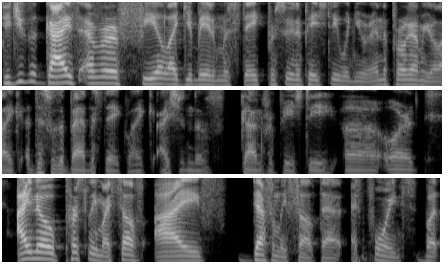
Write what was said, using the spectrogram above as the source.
did you guys ever feel like you made a mistake pursuing a PhD when you were in the program? You're like, this was a bad mistake. Like I shouldn't have gone for PhD. Uh, or I know personally myself, I definitely felt that at points, but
